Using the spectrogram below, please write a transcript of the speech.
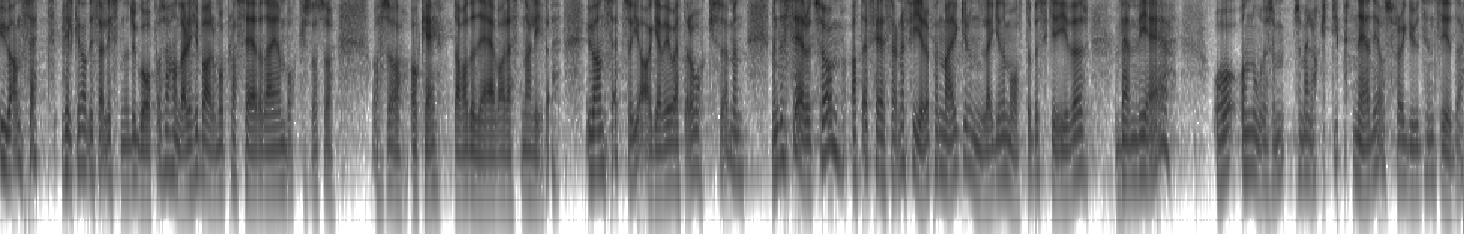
uansett hvilken av disse listene du går på, så handler det ikke bare om å plassere deg i en boks, og så, og så ok, da var det det jeg var resten av livet. Uansett så jager vi jo etter å vokse, men, men det ser ut som at Efeserne 4 på en mer grunnleggende måte beskriver hvem vi er og, og noe som, som, er lagt dypt ned i oss fra Guds side.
